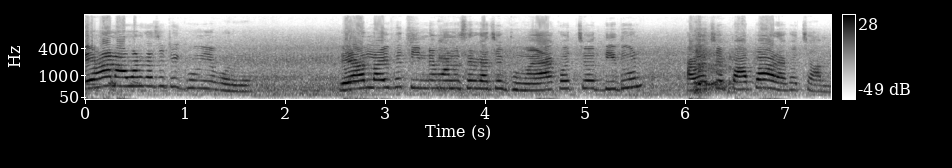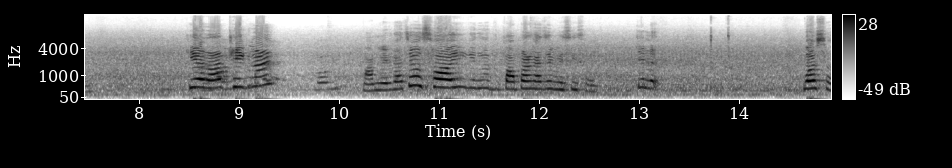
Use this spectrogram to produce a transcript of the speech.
রেহান আমার কাছে ঠিক ঘুমিয়ে পড়বে। রেহান লাইফে তিনটে মানুষের কাছে ঘুমায়। এক হচ্ছে ওর দিদুন এক হচ্ছে পাপা আর এক হচ্ছে আমি। কি দাদা ঠিক না? মামির কাছেও সই কিন্তু পাপার কাছে বেশি সই। চলে বসো।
